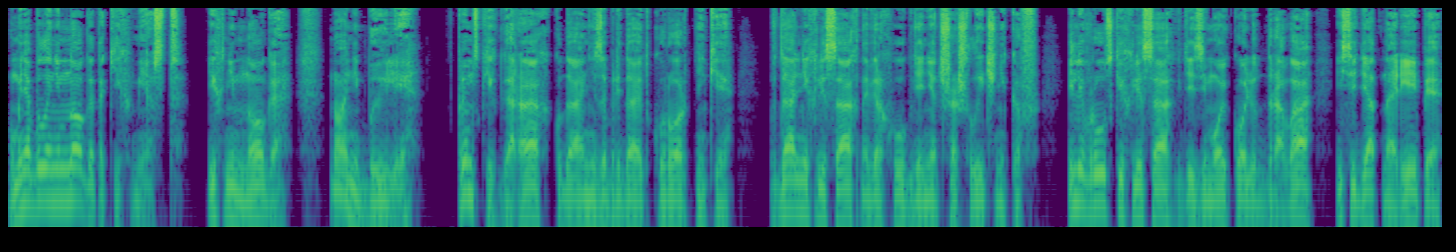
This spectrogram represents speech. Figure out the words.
У меня было немного таких мест. Их немного, но они были крымских горах, куда они забредают курортники, в дальних лесах наверху, где нет шашлычников, или в русских лесах, где зимой колют дрова и сидят на репе,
